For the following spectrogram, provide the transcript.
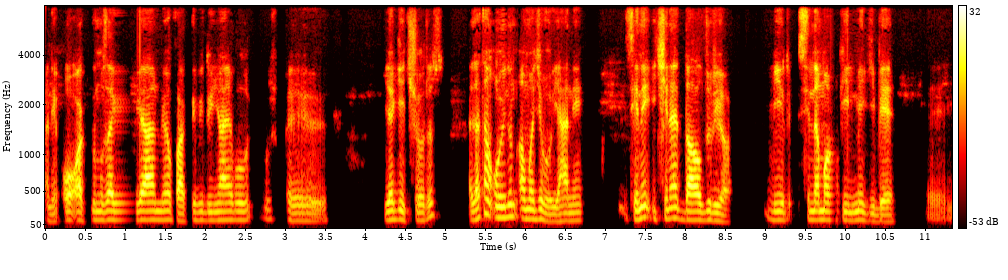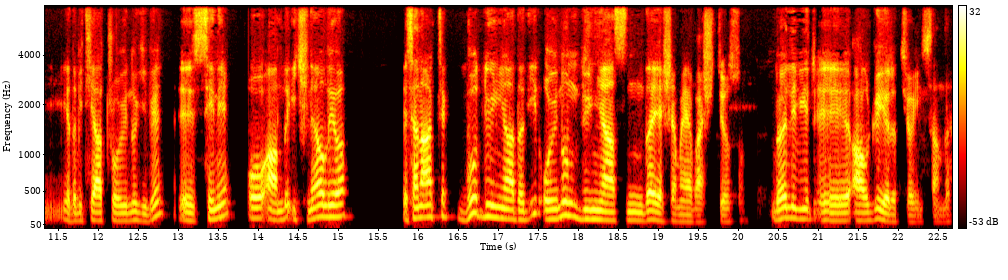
Hani o aklımıza gelmiyor. Farklı bir dünyaya bu, e, ya geçiyoruz. Zaten oyunun amacı bu. Yani seni içine daldırıyor. Bir sinema filmi gibi e, ya da bir tiyatro oyunu gibi e, seni o anda içine alıyor. Ve sen artık bu dünyada değil, oyunun dünyasında yaşamaya başlıyorsun böyle bir e, algı yaratıyor insanda.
